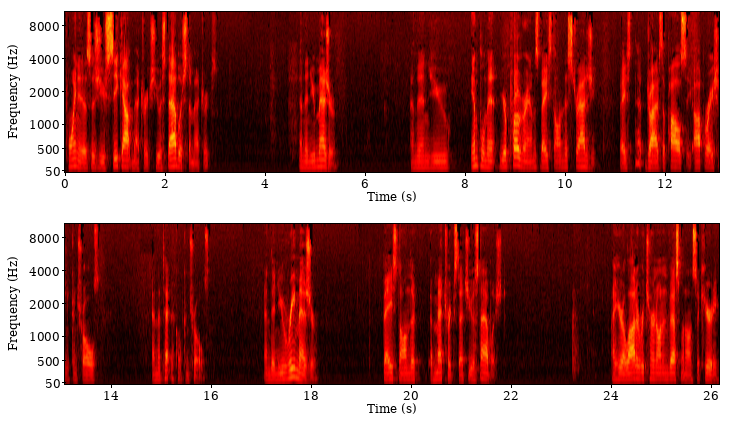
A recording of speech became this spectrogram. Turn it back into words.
Point is, is you seek out metrics, you establish the metrics, and then you measure. And then you implement your programs based on this strategy, based that drives the policy, operation controls, and the technical controls. And then you remeasure based on the metrics that you established. I hear a lot of return on investment on security.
